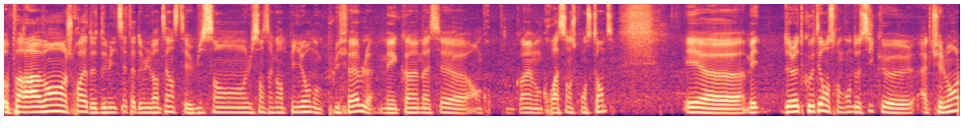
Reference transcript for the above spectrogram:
Auparavant, je crois que de 2007 à 2021, c'était 800, 850 millions, donc plus faible, mais quand même assez euh, quand même en croissance constante. Euh, mais de l'autre côté, on se rend compte aussi que actuellement,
